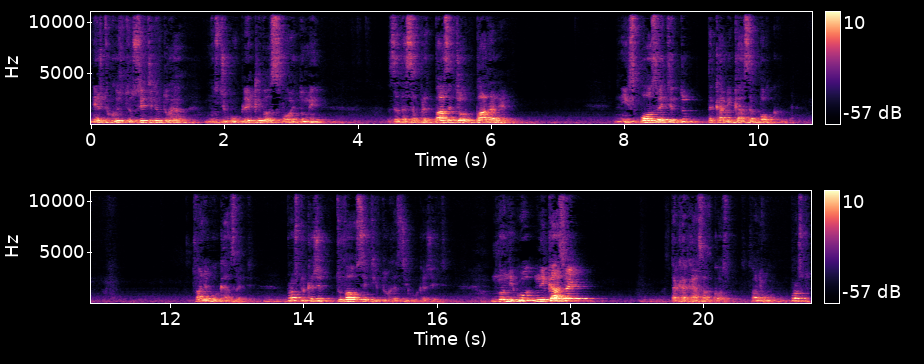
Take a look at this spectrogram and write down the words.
нещо, което сте усетили духа, но сте го облекли в свои думи, за да се предпазите от падане. Не използвайте тук, така ми каза Бог. Това не го казвайте. Просто кажете, това усетих духа си, го кажете. Но не, го, не казвай, така казва Господ. Това не го... Просто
